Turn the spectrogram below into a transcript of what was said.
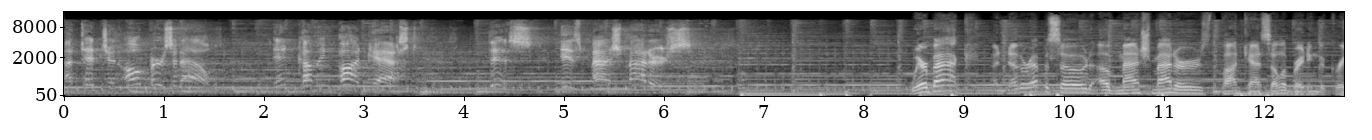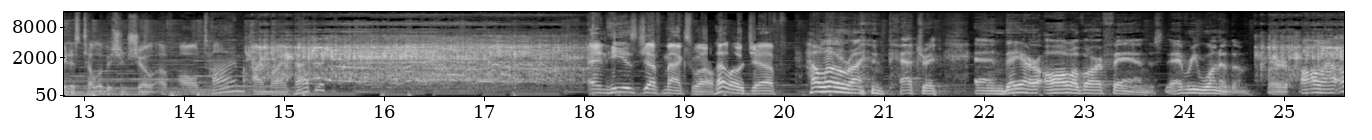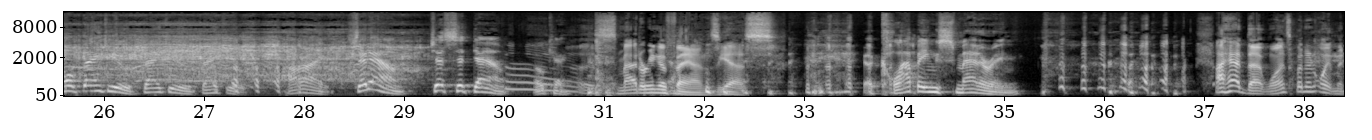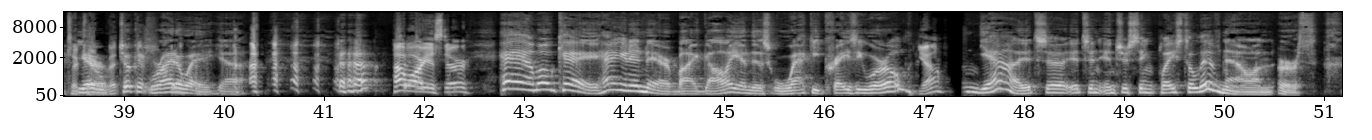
Attention all personnel. Incoming podcast. This is MASH Matters. We're back. Another episode of MASH Matters, the podcast celebrating the greatest television show of all time. I'm Ryan Patrick. And he is Jeff Maxwell. Hello, Jeff. Hello, Ryan Patrick. And they are all of our fans, every one of them. They're all out. Oh, thank you. Thank you. Thank you. All right. Sit down. Just sit down. Okay. A smattering of fans, yes. A clapping smattering. I had that once, but an ointment took care of it. took it right away. Yeah. How are you, sir? Hey, I'm okay. Hanging in there, by golly, in this wacky, crazy world. Yeah. Yeah, it's a, it's an interesting place to live now on Earth.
